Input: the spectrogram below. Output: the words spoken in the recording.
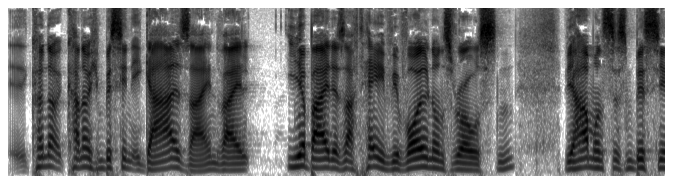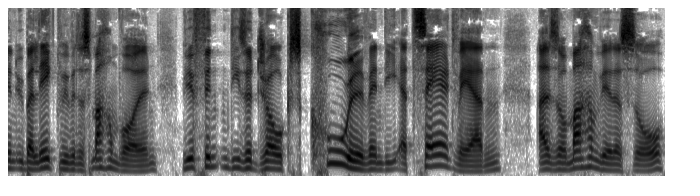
äh, könnt, kann euch ein bisschen egal sein, weil ihr beide sagt, hey, wir wollen uns roasten. Wir haben uns das ein bisschen überlegt, wie wir das machen wollen. Wir finden diese Jokes cool, wenn die erzählt werden. Also machen wir das so.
